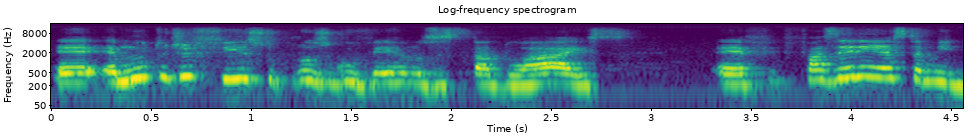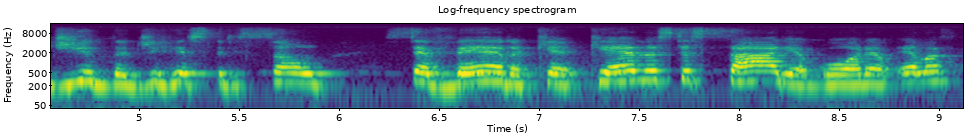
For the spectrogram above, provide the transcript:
é, é muito difícil para os governos estaduais é, fazerem essa medida de restrição severa que é, que é necessária agora. Ela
